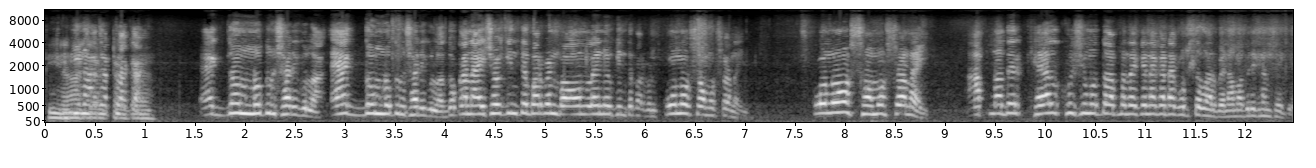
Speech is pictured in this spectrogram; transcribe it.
তিন হাজার টাকা। একদম নতুন শাড়িগুলা একদম নতুন শাড়িগুলা। দোকানে আইসেও কিনতে পারবেন বা অনলাইনেও কিনতে পারবেন কোনো সমস্যা নাই। কোনো সমস্যা নাই। আপনাদের খেয়াল খুশি মতো আপনারা কেনাকাটা করতে পারবেন আমাদের এখান থেকে।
